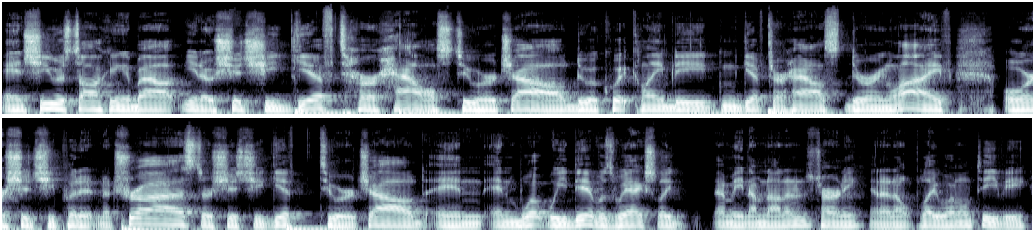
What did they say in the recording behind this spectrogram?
and she was talking about, you know, should she gift her house to her child, do a quitclaim deed and gift her house during life, or should she put it in a trust, or should she gift to her child? And and what we did was we actually, I mean, I'm not an attorney and I don't play one on TV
